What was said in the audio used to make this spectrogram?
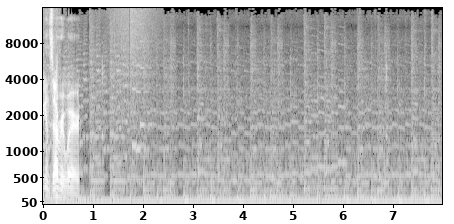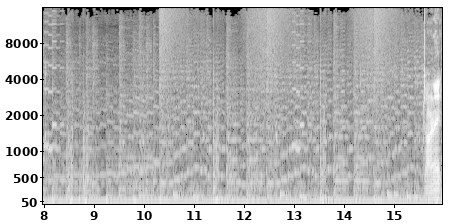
Dragons everywhere. Darn it.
